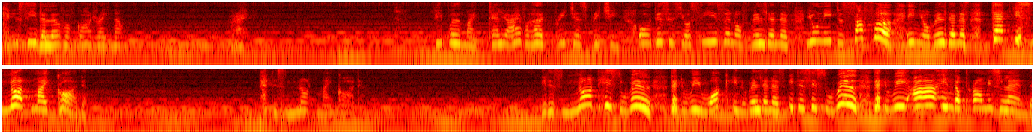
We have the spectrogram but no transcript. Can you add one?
Can you see the love of God right now? Right? People might tell you, I have heard preachers preaching, oh, this is your season of wilderness. You need to suffer in your wilderness. That is not my God. That is not my God. It is not His will that we walk in wilderness. It is His will that we are in the promised land.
